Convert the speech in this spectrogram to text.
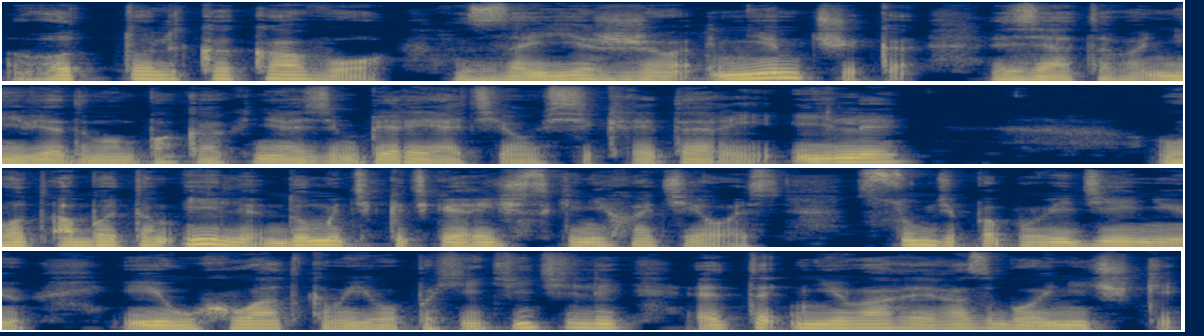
Вот только кого? Заезжего немчика, взятого неведомым пока князем Перятьевым в секретари, или... Вот об этом Иле думать категорически не хотелось. Судя по поведению и ухваткам его похитителей, это не воры-разбойнички,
